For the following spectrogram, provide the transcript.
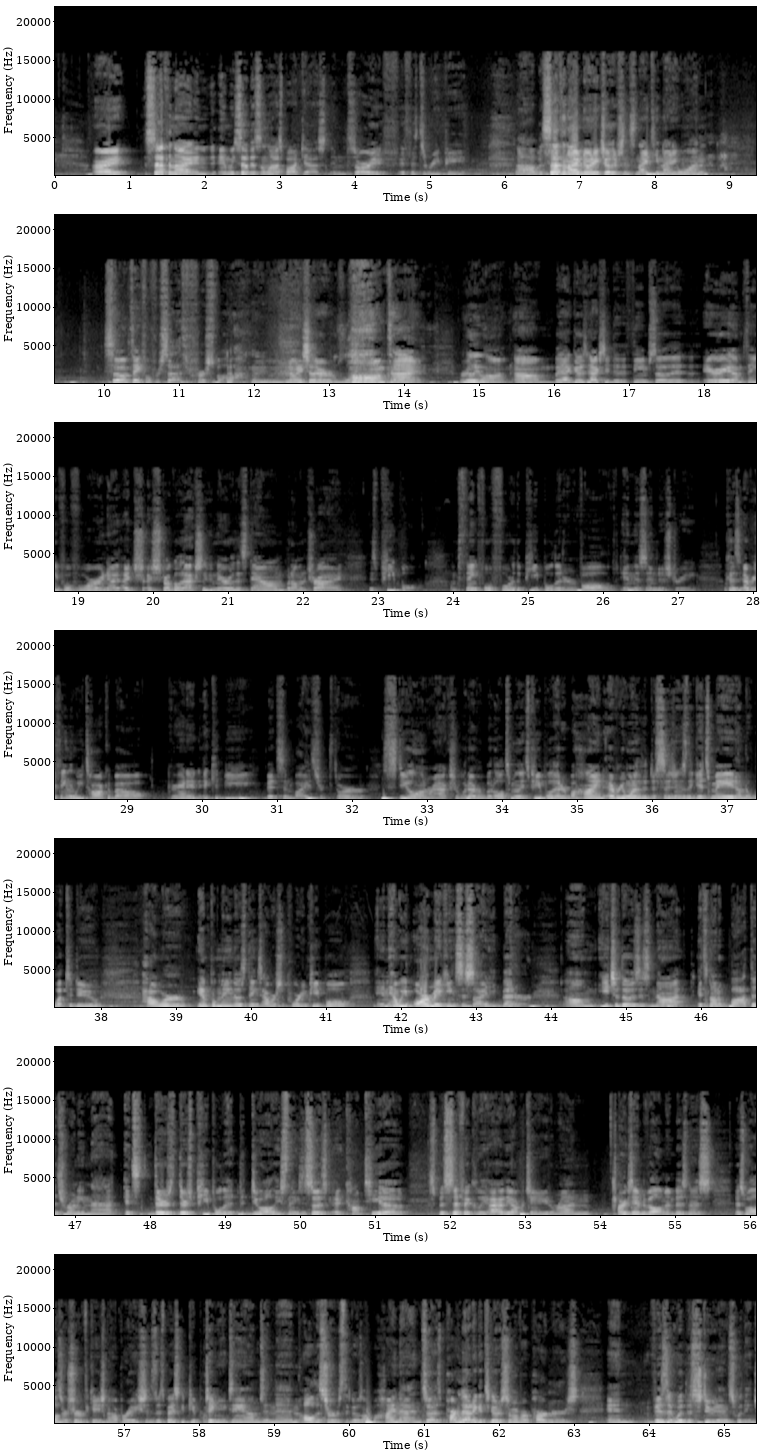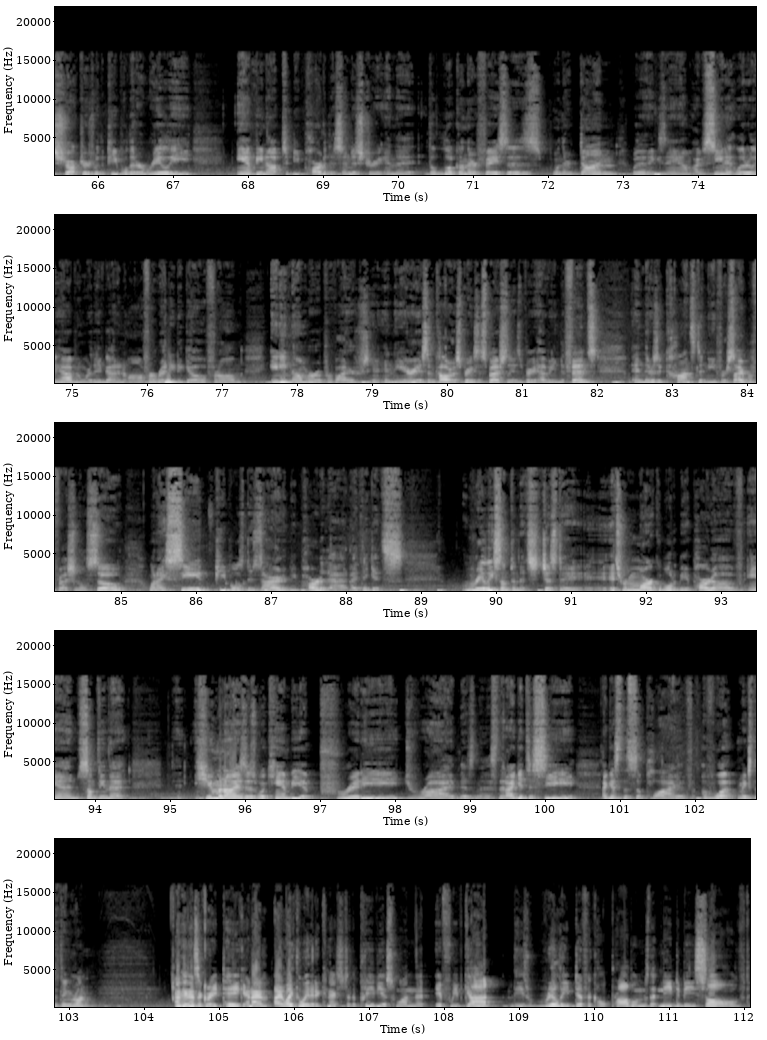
All right, Seth and I, and, and we said this in the last podcast, and sorry if, if it's a repeat, uh, but Seth and I have known each other since 1991. So I'm thankful for Seth, first of all. We've known each other a long time really long. Um, but that goes actually to the theme. So the area I'm thankful for, and I, I, I struggle actually to narrow this down, but I'm going to try, is people. I'm thankful for the people that are involved in this industry because everything that we talk about granted it could be bits and bytes or, or steel on racks or whatever but ultimately it's people that are behind every one of the decisions that gets made onto what to do how we're implementing those things how we're supporting people and how we are making society better um, each of those is not it's not a bot that's running that it's there's there's people that, that do all these things and so at comptia specifically i have the opportunity to run our exam development business as well as our certification operations. It's basically people taking exams and then all the service that goes on behind that. And so, as part of that, I get to go to some of our partners and visit with the students, with the instructors, with the people that are really amping up to be part of this industry and the the look on their faces when they're done with an exam I've seen it literally happen where they've got an offer ready to go from any number of providers in, in the area. So in Colorado Springs especially is very heavy in defense and there's a constant need for cyber professionals. So when I see people's desire to be part of that I think it's really something that's just a it's remarkable to be a part of and something that humanizes what can be a pretty dry business that I get to see, I guess, the supply of, of what makes the thing run. I think that's a great take, and I, I like the way that it connects to the previous one that if we've got these really difficult problems that need to be solved,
